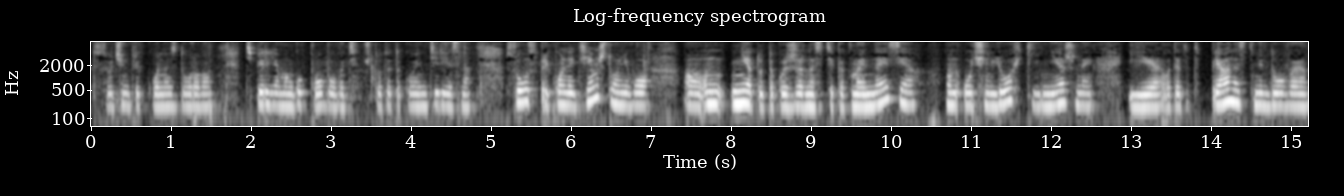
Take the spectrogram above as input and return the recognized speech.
То есть очень прикольно, здорово. Теперь я могу пробовать что-то такое интересное. Соус прикольный тем, что у него э, он нету такой жирности, как в майонезе. Он очень легкий, нежный. И вот эта пряность медовая а,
